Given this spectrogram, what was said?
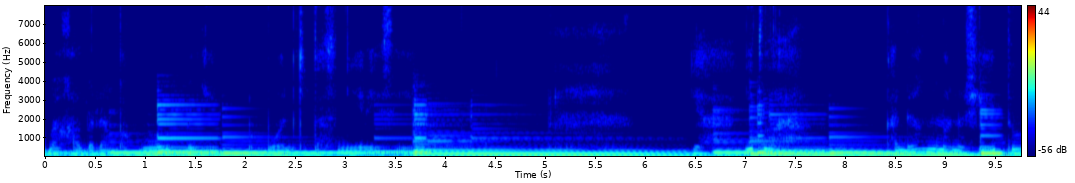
bakal berdampak buruk bagi hubungan kita sendiri sih. Ya gitulah. Kadang manusia itu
